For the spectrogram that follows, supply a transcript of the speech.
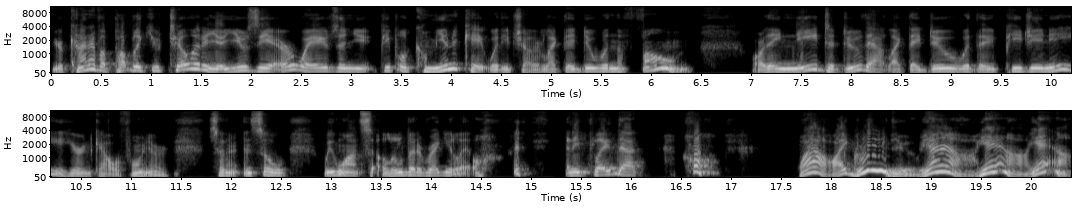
you're kind of a public utility. You use the airwaves and you, people communicate with each other like they do with the phone or they need to do that like they do with the PG&E here in California. Southern. And so we want a little bit of regulation. and he played that. Oh, wow, I agree with you. Yeah, yeah, yeah.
